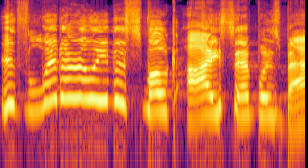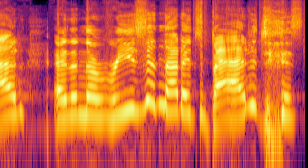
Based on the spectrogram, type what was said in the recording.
it's literally the smoke I said was bad, and then the reason that it's bad just.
